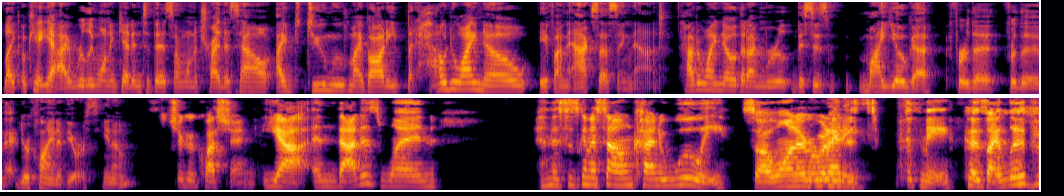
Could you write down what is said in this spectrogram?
like, okay, yeah, I really want to get into this. I want to try this out. I do move my body, but how do I know if I'm accessing that? How do I know that I'm real this is my yoga for the for the your client of yours, you know? Such a good question. Yeah, and that is when and this is going to sound kind of wooey. So I want everybody to with me because I live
